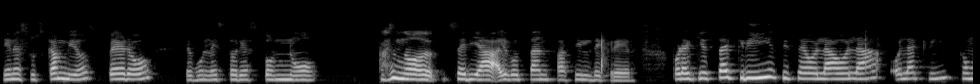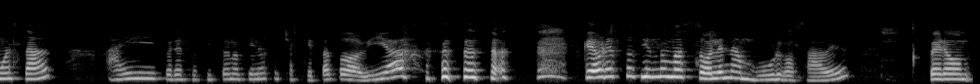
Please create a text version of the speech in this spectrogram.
tiene sus cambios, pero según la historia esto no, pues no sería algo tan fácil de creer. Por aquí está Cris, dice hola, hola, hola Cris, ¿cómo estás? Ay, perezosito no tiene su chaqueta todavía. es que ahora está haciendo más sol en Hamburgo, ¿sabes? Pero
